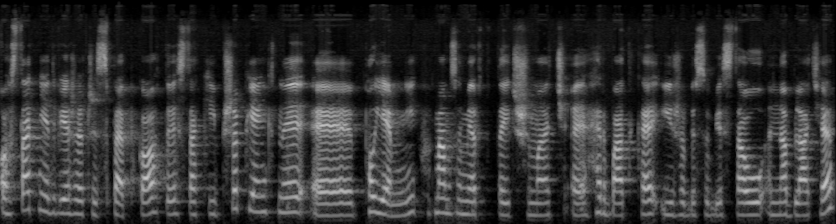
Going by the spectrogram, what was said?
Ostatnie dwie rzeczy z Pepko to jest taki przepiękny e, pojemnik. Mam zamiar tutaj trzymać e, herbatkę i żeby sobie stał na blacie.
